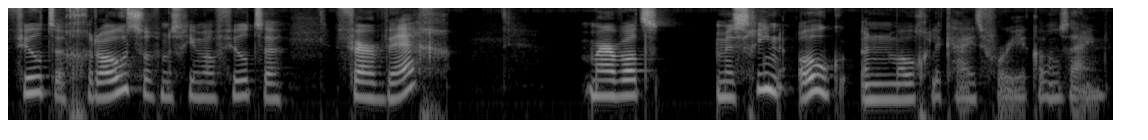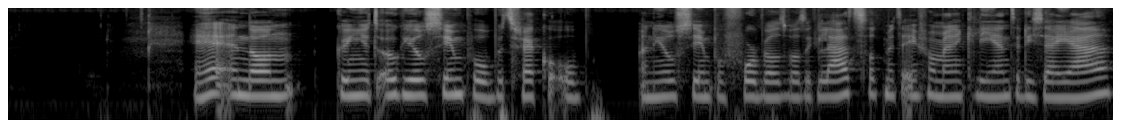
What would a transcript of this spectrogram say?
veel te groot of misschien wel veel te ver weg. Maar wat misschien ook een mogelijkheid voor je kan zijn. Hè, en dan kun je het ook heel simpel betrekken op een heel simpel voorbeeld. Wat ik laatst had met een van mijn cliënten. Die zei: Ja,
